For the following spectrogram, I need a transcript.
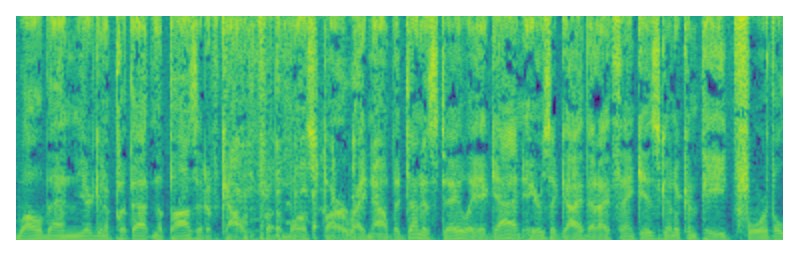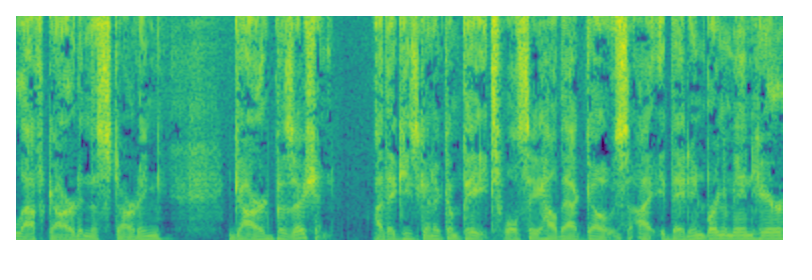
well then you're going to put that in the positive column for the most part right now. But Dennis Daly again, here's a guy that I think is going to compete for the left guard in the starting guard position. I think he's going to compete. We'll see how that goes. I, they didn't bring him in here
